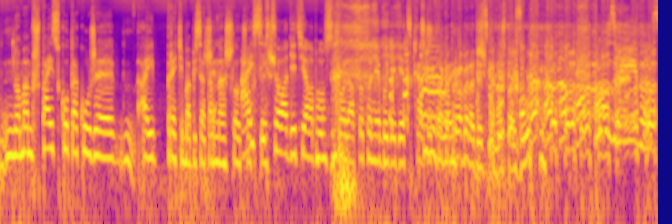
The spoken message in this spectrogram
no mám špajsku takú, že aj pre teba by sa tam našlo, čo Aj si chceš. chcela deti, ale potom si povedala, toto nebude decka. Čiže taká bude- prehobená decka na špajzu. Plus minus.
